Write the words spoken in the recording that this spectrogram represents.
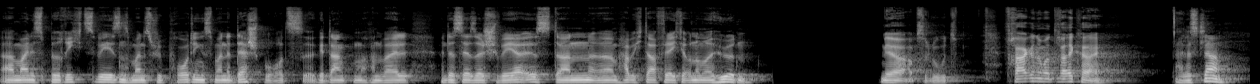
äh, meines Berichtswesens, meines Reportings, meiner Dashboards äh, Gedanken machen, weil wenn das sehr, sehr schwer ist, dann äh, habe ich da vielleicht auch nochmal Hürden. Ja, absolut. Frage Nummer drei, Kai. Alles klar.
